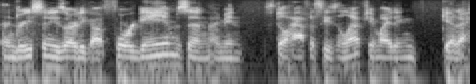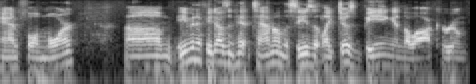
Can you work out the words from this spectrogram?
Andreessen, he's already got four games, and I mean, still half a season left. You might get a handful more. Um, even if he doesn't hit ten on the season, like just being in the locker room,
